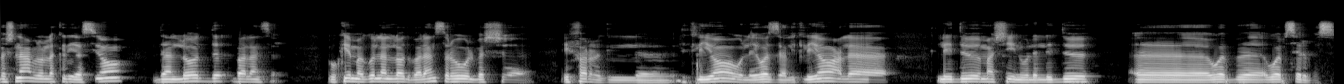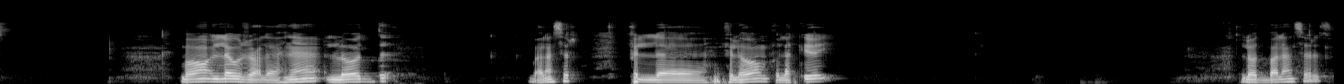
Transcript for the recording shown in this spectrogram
باش نعملوا la création d'un load balancer وكيما قلنا ال load balancer هو باش يفرق ال client ولا يوزع الكليون على les deux machines ولا les deux web web services bon نلوجو على هنا load balancer في ال في ال home في ال accueil load balancers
